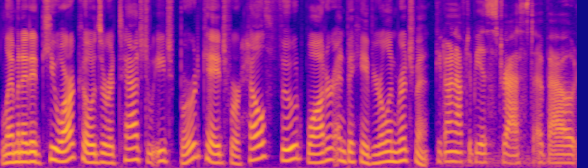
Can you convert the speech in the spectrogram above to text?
Laminated QR codes are attached to each bird cage for health, food, water, and behavioral enrichment. You don't have to be as stressed about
